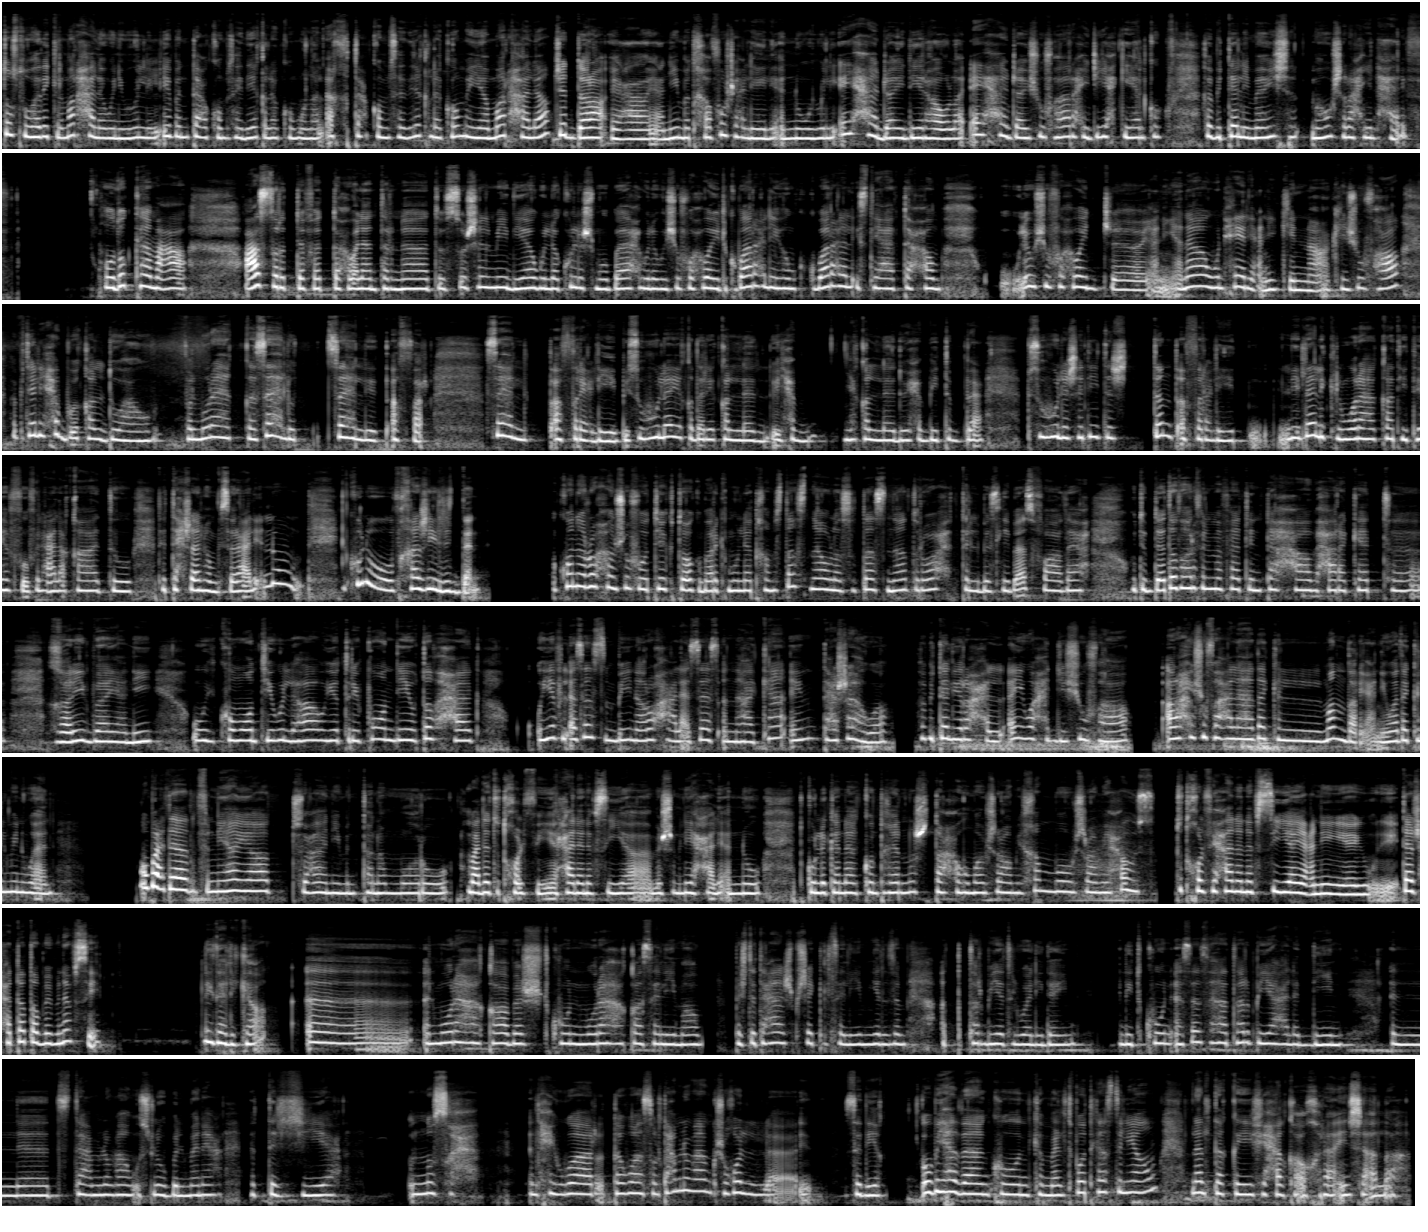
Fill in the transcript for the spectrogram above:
توصلوا هذيك المرحلة وين يولي الإبن تاعكم صديق لكم ولا الأخ تاعكم صديق لكم هي مرحلة جد رائعة يعني ما تخافوش عليه لأنه يولي أي حاجة يديرها ولا أي حاجة يشوفها راح يجي يحكيها لكم فبالتالي ما هيش ماهوش راح ينحرف. ودكا مع عصر التفتح والإنترنت وال social media ولا كلش مباح ولا يشوفوا حوايج كبار عليهم كبار على الاستيعاب تاعهم ولو يشوفوا حوايج يعني أنا ونحير يعني كي كي نشوفها فبالتالي يحبوا يقلدوها. فالمراهق سهل سهل يتأثر سهل تأثر عليه. بسهولة يقدر يقلد ويحب يقلد ويحب يتبع. بسهولة شديدة جدا تأثر عليه. لذلك المراهقات يتهفوا في العلاقات وتتحشى بسرعة لأنه يكونوا fragile جدا. كون نروحو نشوفو تيك توك برك مولات خمسطاش سنة ولا ستاش سنة تروح تلبس لباس فاضح وتبدأ تظهر في المفاتن تاعها بحركات آه، غريبة يعني ويكومونتيو لها ويتريبوندي وتضحك. وهي في الأساس مبينة روحها على أساس أنها كائن تاع شهوة. فبالتالي راح أي واحد يشوفها راح يشوفها على هذاك المنظر يعني وهذاك المنوال. وبعدها في النهاية تعاني من تنمر وبعدها تدخل في حالة نفسية مش مليحة لأنه تقول لك أنا كنت غير نشطح وهما وش راهم يخموا وش راهم يحوس. تدخل في حالة نفسية يعني يحتاج حتى طبيب نفسي. لذلك آه المراهقة باش تكون مراهقة سليمة باش تتعاش بشكل سليم يلزم تربية الوالدين اللي تكون أساسها تربية على الدين. تستعملوا معهم أسلوب المنع التشجيع النصح الحوار التواصل تعملوا معهم كشغل صديق. وبهذا نكون كملت بودكاست اليوم. نلتقي في حلقة أخرى إن شاء الله.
